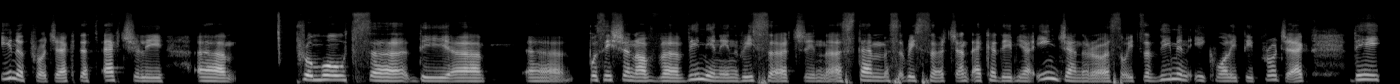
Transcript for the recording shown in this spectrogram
in a project that actually um, promotes uh, the uh, position of uh, women in research, in uh, STEM research and academia in general. So it's a women equality project. They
